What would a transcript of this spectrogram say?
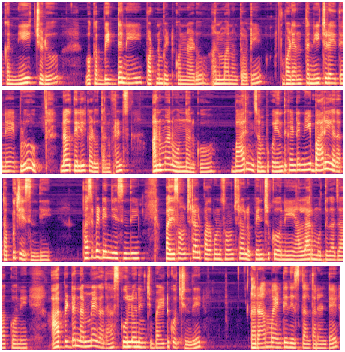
ఒక నీచుడు ఒక బిడ్డని పట్టున పెట్టుకున్నాడు అనుమానంతో వాడు ఎంత నీచుడైతేనే ఇప్పుడు నాకు తెలియక అడుగుతాను ఫ్రెండ్స్. అనుమానం ఉందనుకో భార్యని చంపుకో. ఎందుకంటే నీ భార్య కదా తప్పు చేసింది. పసిబిడ్డ ఏం చేసింది? పది సంవత్సరాలు పదకొండు సంవత్సరాలు పెంచుకొని అల్లారు ముద్దుగా జాక్కొని ఆ బిడ్డ నమ్మే కదా స్కూల్లో నుంచి బయటకు వచ్చింది. రామ్మ ఇంటికి తీసుకెళ్తానంటే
